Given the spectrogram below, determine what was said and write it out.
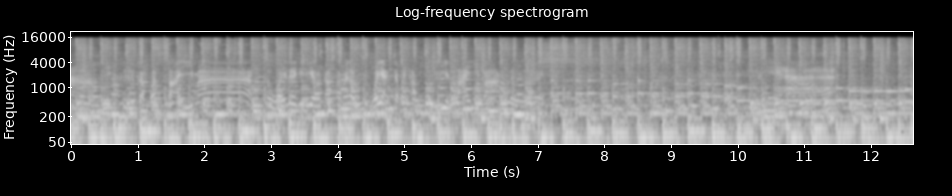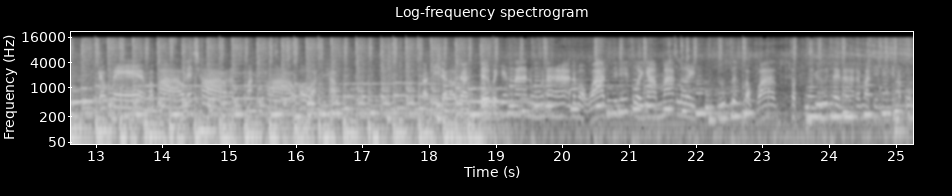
น้ำนี่คือแบบว่าใสมาก สวยเลยทีเดียวครับทำให้เรารู้สึกว่าอยากจะไปทำที่ไล่ กาแฟมะพร้าวและชานะมะพร้าวอ่อนครับ ตอนนี้เดี๋ยวเราจะเดินไปที่ข้างหน้านู้นนะฮะจะบอกว่าที่นี่สวยงามมากเลยรู้สึกแบบว่าสดชื่นเลยนะฮะถ้ามาที่นี่ครับผม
